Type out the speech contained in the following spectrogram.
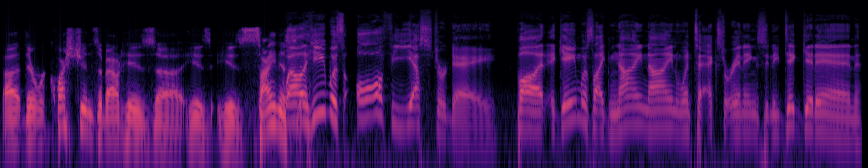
Uh, there were questions about his uh, his his sinuses. Well, he was off yesterday, but a game was like nine nine, went to extra innings, and he did get in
